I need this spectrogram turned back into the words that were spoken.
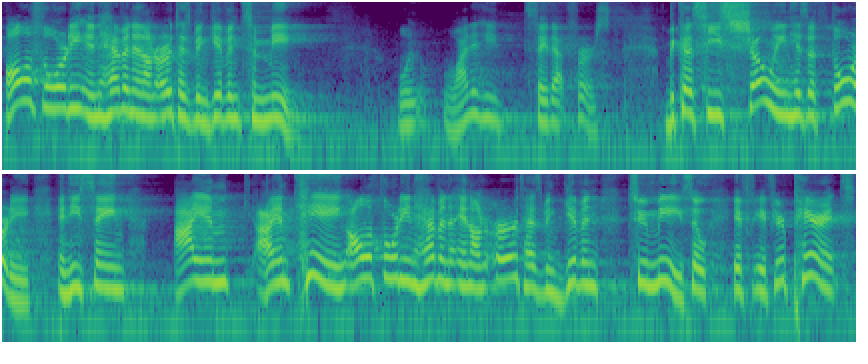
All authority in heaven and on earth has been given to me. Well, why did he say that first? Because he's showing his authority and he's saying, I am, I am king. All authority in heaven and on earth has been given to me. So if, if your parent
